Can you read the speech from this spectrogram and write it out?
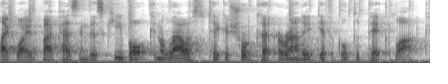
Likewise, bypassing this key vault can allow us to take a shortcut around a difficult to pick lock.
